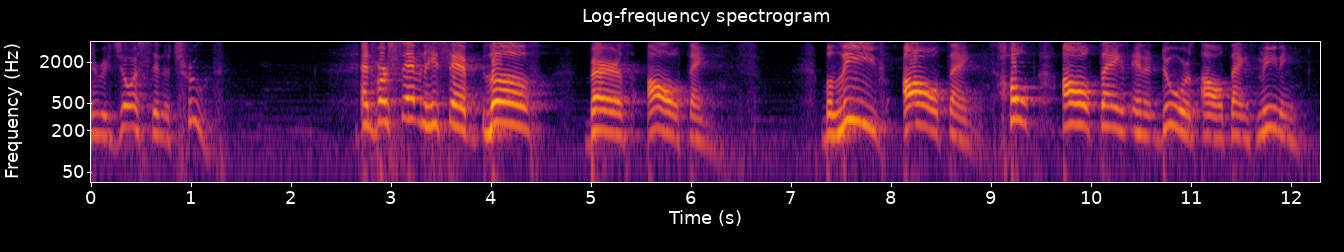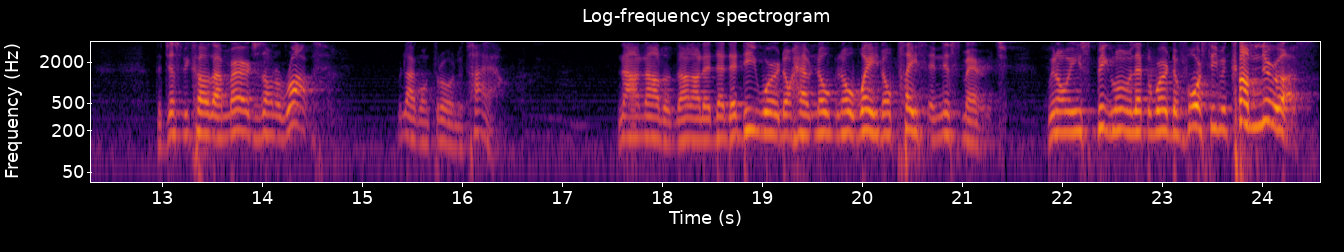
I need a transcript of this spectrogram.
It rejoice in the truth. And verse 7, he said, Love bears all things, believe all things, hope all things, and endures all things, meaning that just because our marriage is on the rocks, we're not going to throw in the towel. No, no, no, no, that, that, that D word don't have no, no way, no place in this marriage. We don't even speak, we don't let the word divorce even come near us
